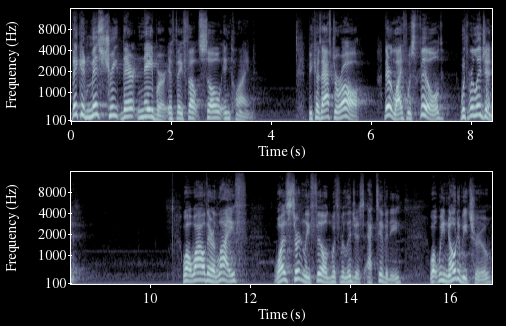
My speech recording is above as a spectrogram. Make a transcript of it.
They could mistreat their neighbor if they felt so inclined. Because after all, their life was filled with religion. Well, while their life was certainly filled with religious activity, what we know to be true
